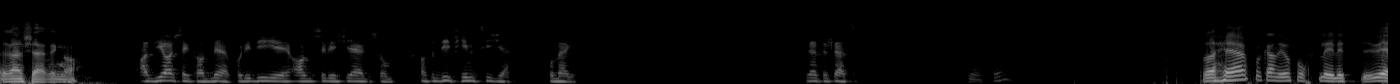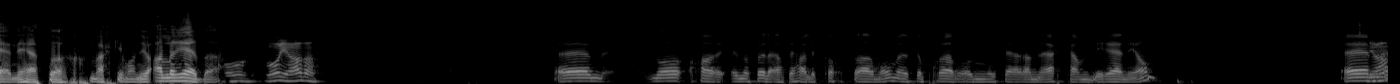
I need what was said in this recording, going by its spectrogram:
rangeringa. Ja, de har ikke jeg tatt med, fordi de anser ikke jeg som Altså, de fins ikke for meg. Rett og slett. Så her så kan det jo fort bli litt uenigheter, merker man jo allerede. Å å, ja da. Um, nå, har, nå føler jeg at jeg har litt korte armer, men jeg skal prøve å notere ned hva vi blir enige om. Um, Ja.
